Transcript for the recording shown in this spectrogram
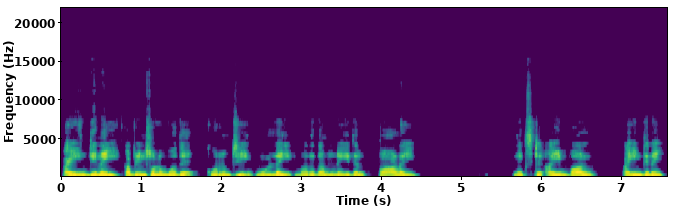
ஐந்திணை அப்படின்னு சொல்லும்போது குறிஞ்சி முல்லை மருதம் நெய்தல் பாலை. நெக்ஸ்ட் ஐம்பால். ஐந்திணை.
